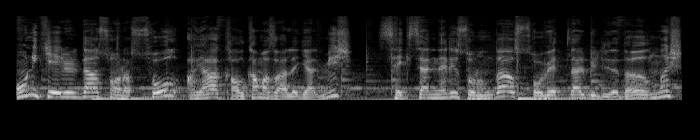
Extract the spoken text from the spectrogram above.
12 Eylül'den sonra sol ayağa kalkamaz hale gelmiş, 80'lerin sonunda Sovyetler Birliği'ne dağılmış,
